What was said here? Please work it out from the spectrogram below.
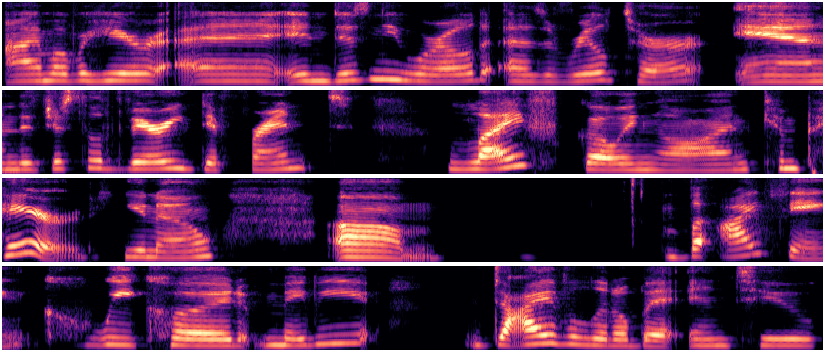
I'm over here uh, in Disney World as a realtor, and it's just a very different life going on compared, you know? Um, but I think we could maybe dive a little bit into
